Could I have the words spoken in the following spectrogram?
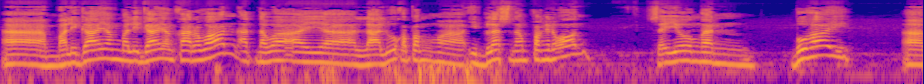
uh, maligayang maligayang karawan at nawa ay uh, lalo ka pang uh, i-bless ng Panginoon sa iyong uh, buhay uh,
